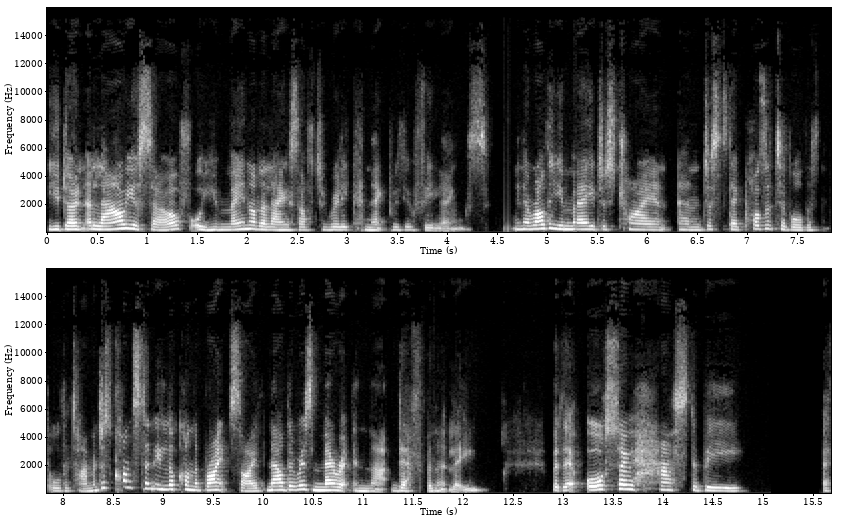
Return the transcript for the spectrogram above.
you don't allow yourself or you may not allow yourself to really connect with your feelings. You know rather you may just try and, and just stay positive all the all the time and just constantly look on the bright side. Now there is merit in that definitely. But there also has to be a,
